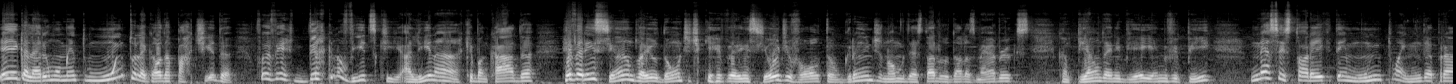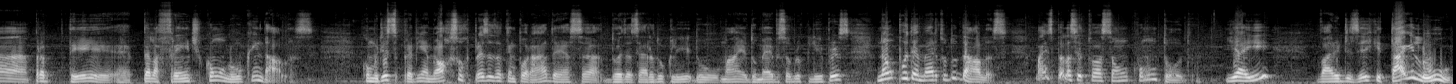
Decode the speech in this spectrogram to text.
E aí, galera, um momento muito legal da partida foi ver Dirk Nowitzki ali na arquibancada, reverenciando aí o Doncic, que reverenciou de volta o grande nome da história do Dallas Mavericks, campeão da NBA e MVP, nessa história aí que tem muito ainda para ter é, pela frente com o Luca em Dallas. Como disse, para mim a maior surpresa da temporada é essa 2 a 0 do, do, do Mavis sobre o Clippers, não por demérito do Dallas, mas pela situação como um todo. E aí, Vale dizer que Tai Lu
